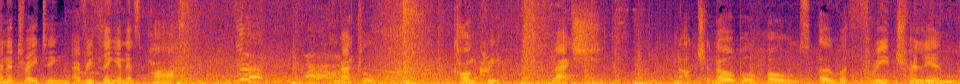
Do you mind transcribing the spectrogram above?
penetrating everything in its path metal, concrete, flesh. Now, Chernobyl holds over 3 trillion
